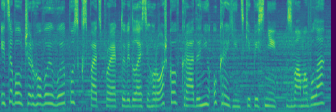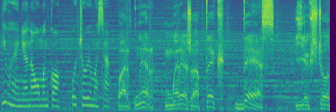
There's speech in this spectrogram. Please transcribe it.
І це був черговий випуск спецпроекту від Лесі Горошко Вкрадені українські пісні. З вами була Євгенія Науменко. Почуємося. Партнер мережа аптек ДС. Якщо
